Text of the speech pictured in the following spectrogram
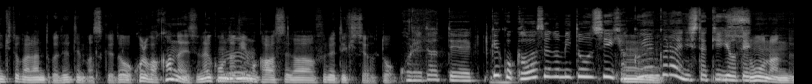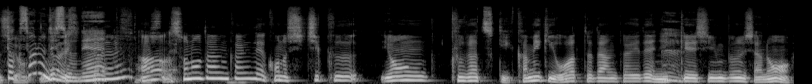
役とかなんとか出てますけど、これわかんないですね。こんだけ今為替が触れてきちゃうと。うん、これだって、結構為替の見通し100円ぐらいにした企業って、うん、そうなんですよ。たくさんあるんですよね。ねあその段階で、この畜4、9月期、上期終わった段階で日経新聞社の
